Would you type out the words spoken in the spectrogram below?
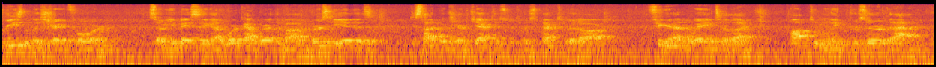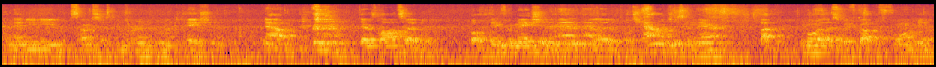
reasonably straightforward. So you basically got to work out where the biodiversity is, decide what your objectives with respect to it are, figure out a way to like optimally preserve that, and then you need some systems for implementation. Now, there's lots of both information and analytical challenges in there, but more or less we've got the formula.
